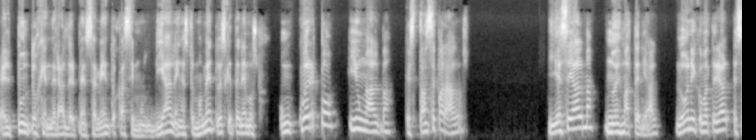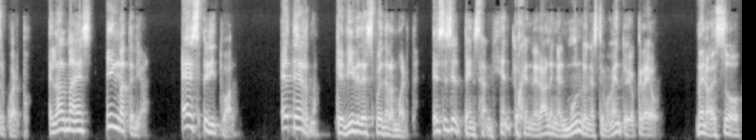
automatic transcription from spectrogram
el punto general del pensamiento casi mundial en estos momentos es que tenemos un cuerpo y un alma que están separados. Y ese alma no es material. Lo único material es el cuerpo. El alma es inmaterial, espiritual, eterna, que vive después de la muerte. Ese es el pensamiento general en el mundo en este momento, yo creo. Bueno, eso,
